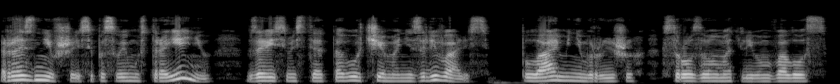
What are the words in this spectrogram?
разнившиеся по своему строению, в зависимости от того, чем они заливались, пламенем рыжих с розовым отливом волос,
